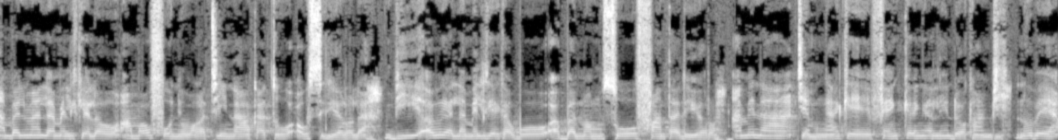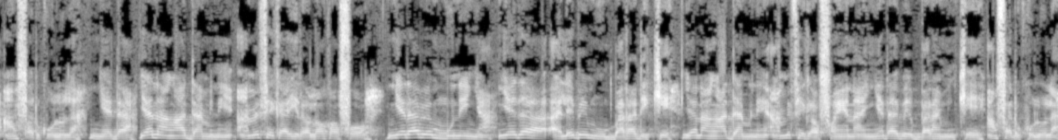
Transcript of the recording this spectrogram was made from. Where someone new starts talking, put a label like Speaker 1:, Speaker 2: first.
Speaker 1: an
Speaker 2: balima lamɛnlikɛlaw an b'aw fo ni wagati na ka to aw sigiyɔrɔ la bi aw bɛ ka lamɛnli kɛ ka bɔ a balimamuso fanta de yɔrɔ an bena jɛmukan kɛ fɛɛn kɛrɛnkɛrɛnlen dɔ kan bi n'o bɛ an farikolo la ɲɛda yan'an k'a daminɛ an be fɛ k'a yiralaw k'a fɔ ɲɛda bɛ mun ne ɲa ɲɛda ale bɛ mun baara de kɛ yan'an k'a daminɛ an be fɛ k'a fɔ ɲɛna ɲɛda bɛ baara min kɛ an farikolo la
